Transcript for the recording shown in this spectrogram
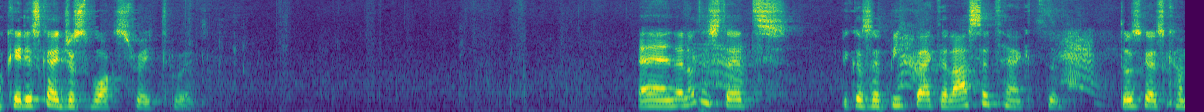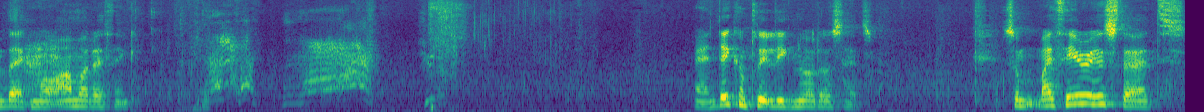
Okay, this guy just walked straight through it. And I noticed that because I beat back the last attack, the, those guys come back more armored, I think. And they completely ignore those heads. So my theory is that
